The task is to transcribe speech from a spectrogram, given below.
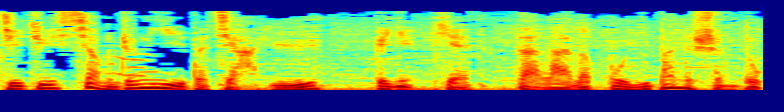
极具象征意义的甲鱼，给影片带来了不一般的深度。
